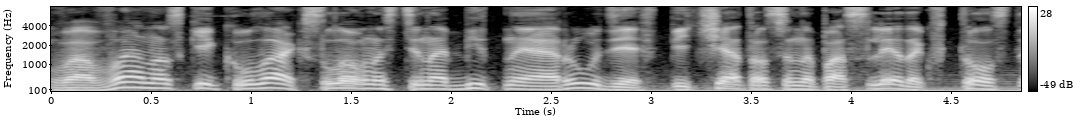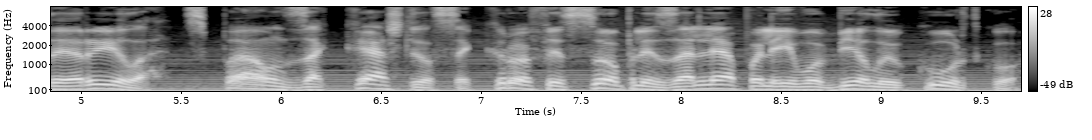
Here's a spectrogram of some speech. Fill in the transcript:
Вовановский кулак, словно стенобитное орудие, впечатался напоследок в толстое рыло. Спаун закашлялся, кровь и сопли заляпали его белую куртку.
